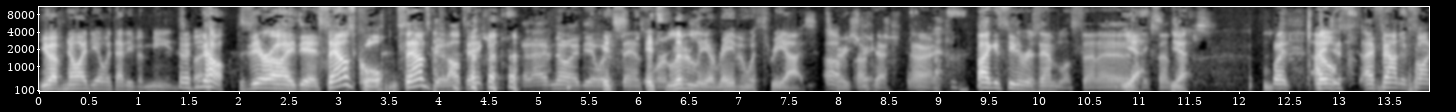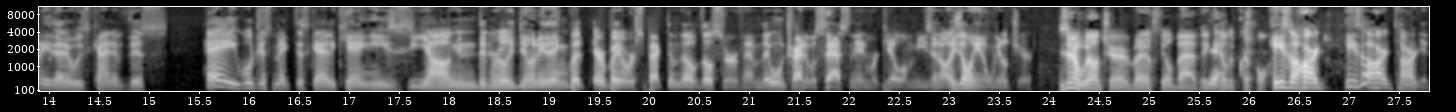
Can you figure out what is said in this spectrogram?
you have no idea what that even means. But no, zero idea. It sounds cool. Sounds good. I'll take it. But I have no idea what it's it stands it's for. literally a raven with three eyes. It's oh, very strange. okay. All right. Well, I can see the resemblance then. Uh, that Yes, makes sense. yes. But So- I just I found it funny that it was kind of this. Hey, we'll just make this guy the king. He's young and didn't really do anything, but everybody will respect him. They'll they'll serve him. They won't try to assassinate him or kill him. He's in a, he's only in a wheelchair. He's in a wheelchair. Everybody will feel bad if they Yeah. kill the cripple. He's a hard he's a hard target.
